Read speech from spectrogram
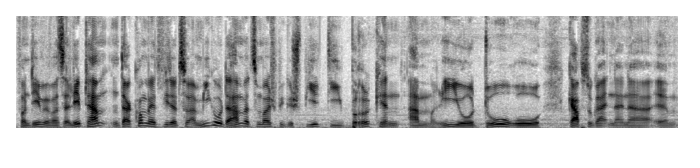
von dem wir was erlebt haben. Und da kommen wir jetzt wieder zu Amigo. Da haben wir zum Beispiel gespielt die Brücken am Rio Doro. Gab sogar in einer ähm,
